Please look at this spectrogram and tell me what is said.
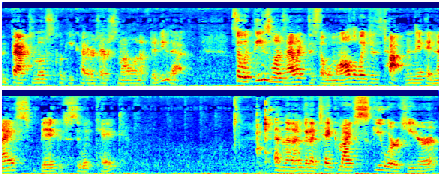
in fact, most cookie cutters are small enough to do that. So with these ones, I like to fill them all the way to the top and make a nice big suet cake. And then I'm going to take my skewer here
